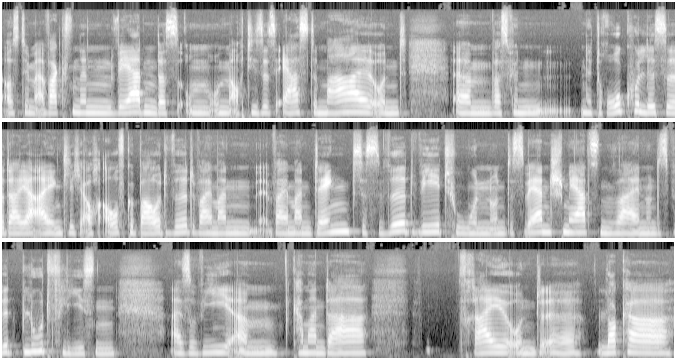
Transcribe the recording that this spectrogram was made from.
aus dem Erwachsenenwerden, das um, um auch dieses erste Mal und ähm, was für eine Drohkulisse da ja eigentlich auch aufgebaut wird, weil man, weil man denkt, es wird wehtun und es werden Schmerzen sein und es wird Blut fließen. Also wie ähm, kann man da frei und äh, locker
